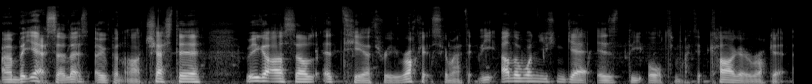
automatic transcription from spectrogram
Um, but yeah, so let's open our chest here. We got ourselves a tier 3 rocket schematic. The other one you can get is the automatic cargo rocket.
